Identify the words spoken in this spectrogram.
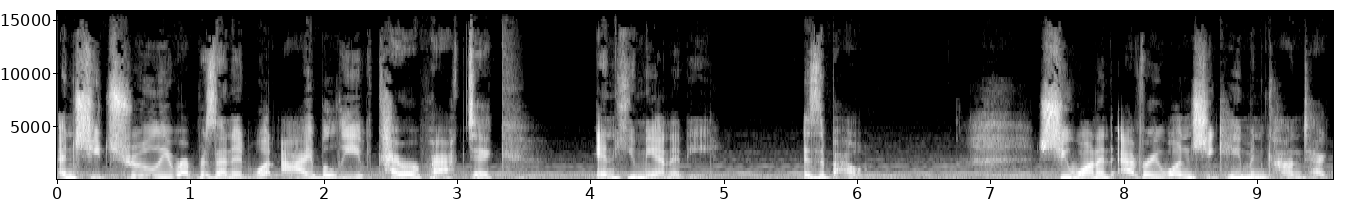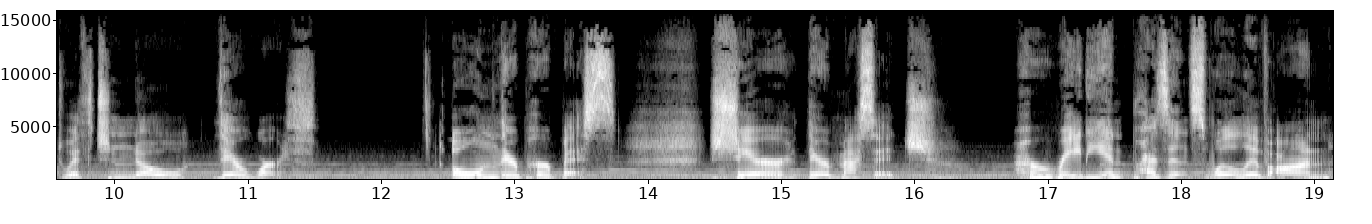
And she truly represented what I believe chiropractic and humanity is about. She wanted everyone she came in contact with to know their worth, own their purpose, share their message her radiant presence will live on.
